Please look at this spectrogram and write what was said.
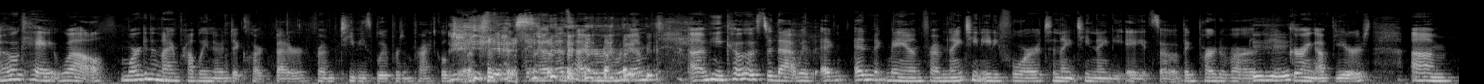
Okay, well, Morgan and I probably know Dick Clark better from TV's bloopers and practical jokes. Yes. I know that's how I remember him. Um, he co-hosted that with Ed, Ed McMahon from 1984 to 1998, so a big part of our growing up years. Um,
